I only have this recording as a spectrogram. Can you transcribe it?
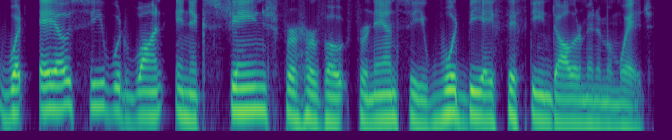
what AOC would want in exchange for her vote for Nancy would be a $15 minimum wage.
